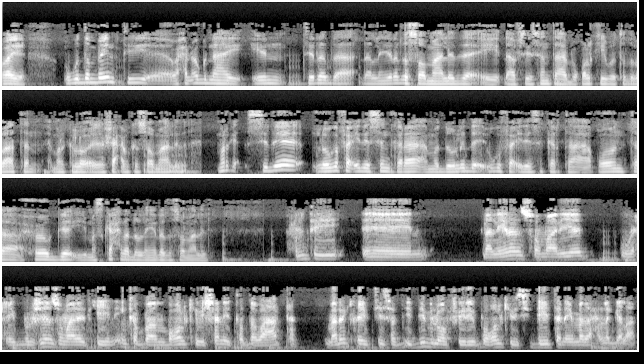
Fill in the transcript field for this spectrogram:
waaya ugu dambeyntii waxaan ognahay in tirada dhalinyarada soomaalida ay dhaafsiisan tahay boqol kiiba toddobaatan marka loo eego shacabka soomaalida. Marka sidee looga faa'iideysan karaa ama dowladda ay uga faa'iideysan kartaa aqoonta xoogga iyo maskaxda dhalinyarada soomaalida? Runtii dhalinyarada soomaaliyeed waxay bulshada soomaaliyeed ka yihiin in ka badan boqol kiiba shan iyo toddobaatan. Mararka qaybtiis haddii dib loo fiiriyo boqol kiiba siddeetan ay madaxa la galaan.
